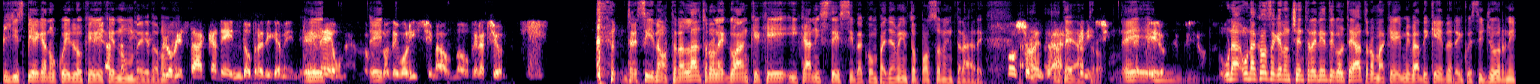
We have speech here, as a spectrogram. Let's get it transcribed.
gli spiegano quello che, che, non vedono. Quello che sta accadendo praticamente. E, Ed è una e, lodevolissima operazione. Cioè, sì, no, tra l'altro leggo anche che i cani stessi d'accompagnamento possono entrare. Possono a, entrare, a teatro. E, è vero, è vero. Una, una, cosa che non c'entra niente col teatro, ma che mi va di chiedere in questi giorni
